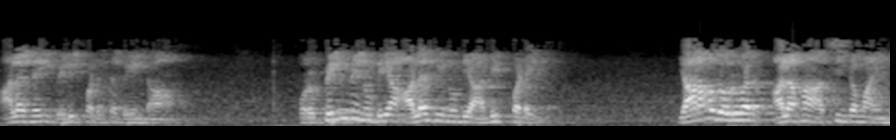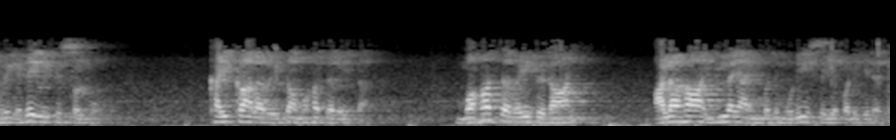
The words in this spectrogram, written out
அழகை வெளிப்படுத்த வேண்டாம். ஒரு பெண்ணினுடைய அழகினுடைய அடிப்படை. யாராவது ஒருவர் அழகா அசிங்கமா என்று எதை வைத்து சொல்வோம்? கை கால வைத்தா முகத்தை வைத்தா. முகத்தை வைத்துதான் அழகா இல்லையா என்பது முடிவு செய்யப்படுகிறது.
